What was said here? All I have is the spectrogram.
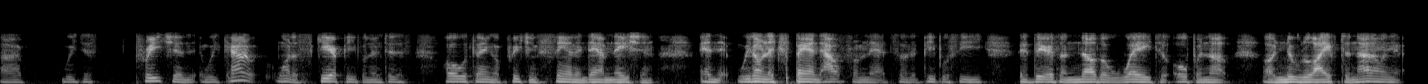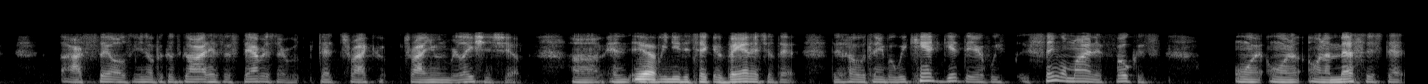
uh, we just preach and we kind of want to scare people into this whole thing of preaching sin and damnation, and we don't expand out from that so that people see that there's another way to open up a new life to not only ourselves, you know, because God has established that, that tri- triune relationship. Um, and, yeah. and, we need to take advantage of that that whole thing. But we can't get there if we single-minded focus on on on a message that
